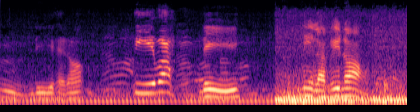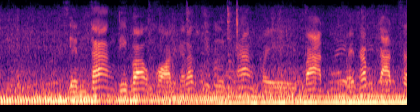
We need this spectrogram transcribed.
อืมดีแท้เนาะ ตีปะดีนี่แหละพี่น้อง เส้นทางที่เบ้าขอนกำลังจะเดินทางไปบ้านไปทำการแส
